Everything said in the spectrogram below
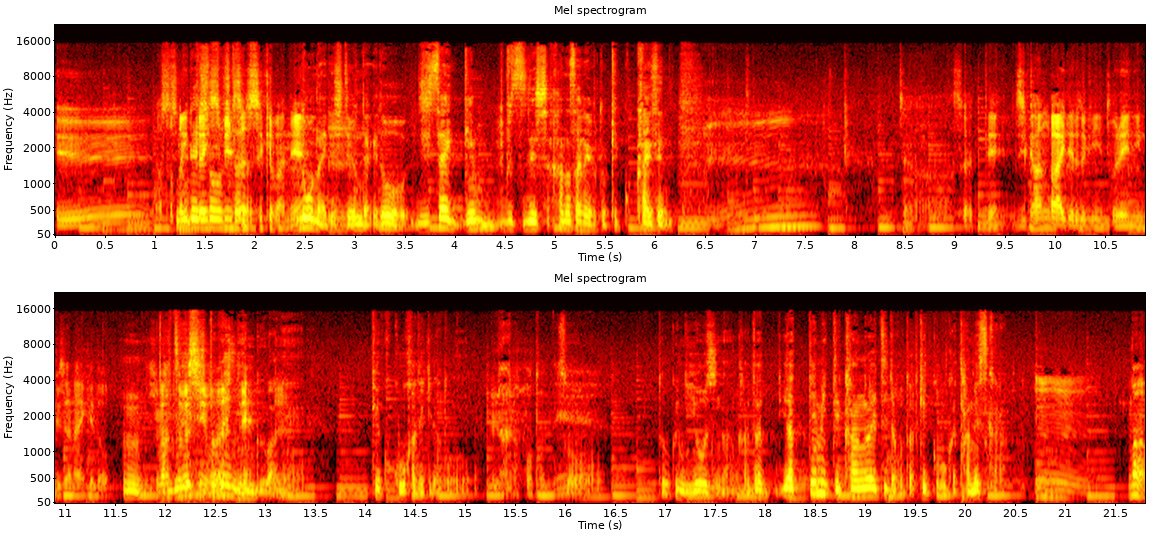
えシミュレーションししてけばね。脳内でしてるんだけど、実際現物で話されると結構返せんそうやって時間が空いてる時にトレーニングじゃないけどうん。暇つぶしにもなるしね。トレーニングはね、結構効果的だと思う。なるほどね。そう。特に幼児なんかだやってみて考えてたことは結構僕は試すから。うん。まあ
